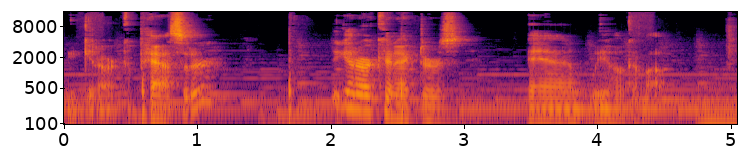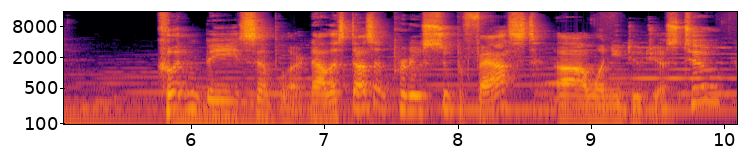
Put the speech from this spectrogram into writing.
We get our capacitor. We get our connectors and we hook them up. Couldn't be simpler. Now, this doesn't produce super fast uh, when you do just two,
